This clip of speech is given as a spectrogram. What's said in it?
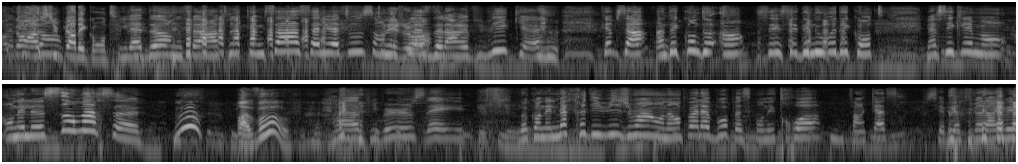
Encore un super décompte. Il adore nous faire un truc comme ça. Salut à tous, on les est jours, place hein. de la République. Comme ça, un décompte de 1. C'est des nouveaux décomptes. Merci Clément. On est le 100 mars. Wouh Bravo Happy birthday. Donc on est le mercredi 8 juin. On est un peu à la bourre parce qu'on est 3, enfin 4, puisqu'il y a Pierre qui vient d'arriver.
